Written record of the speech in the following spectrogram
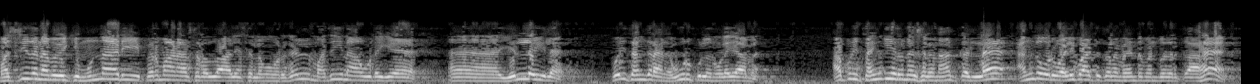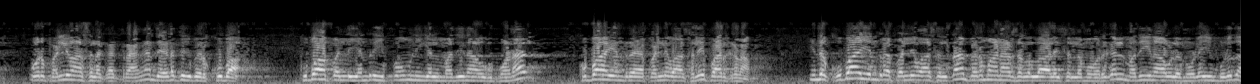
மஸ்ஜித நபவிக்கு முன்னாடி பெருமானார் சல்லா அலைஹி அவர்கள் மதீனாவுடைய எல்லையில போய் தங்குறாங்க ஊருக்குள்ள நுழையாம. அப்படி தங்கி இருந்த சில நாட்கள்ல அங்க ஒரு வழிபாட்டு தலம் வேண்டும் என்பதற்காக ஒரு பள்ளிவாசலை கட்டுறாங்க. அந்த இடத்துக்கு பேர் குபா. குபா பள்ளி என்று இப்பவும் நீங்கள் மதீனாவுக்கு போனால் குபா என்ற பள்ளிவாசலை பார்க்கலாம். இந்த குபா என்ற பள்ளிவாசல் தான் பெருமானார் சல்லா அலைஹி வஸல்லம் அவர்கள் மதீனாவில் நுழையும் பொழுது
